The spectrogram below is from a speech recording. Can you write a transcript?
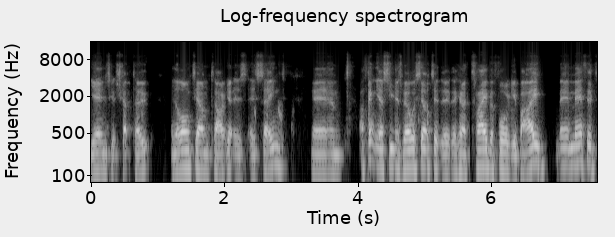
Jenz gets shipped out, and the long term target is, is signed. Um, I think you're seeing as well with Celtic the, the kind of try before you buy uh, method.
